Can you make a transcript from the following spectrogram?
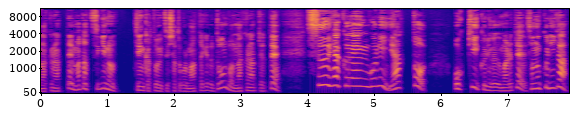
なくなって、また次の天下統一したところもあったけど、どんどんなくなってって、数百年後にやっと、大きい国が生まれて、その国が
